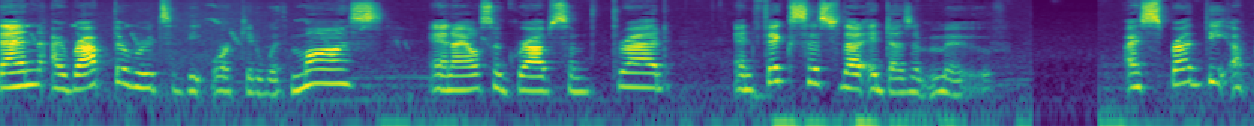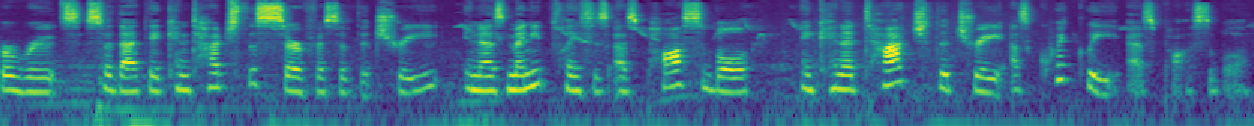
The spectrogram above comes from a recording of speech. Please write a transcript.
Then I wrap the roots of the orchid with moss and I also grab some thread and fix this so that it doesn't move. I spread the upper roots so that they can touch the surface of the tree in as many places as possible and can attach the tree as quickly as possible.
